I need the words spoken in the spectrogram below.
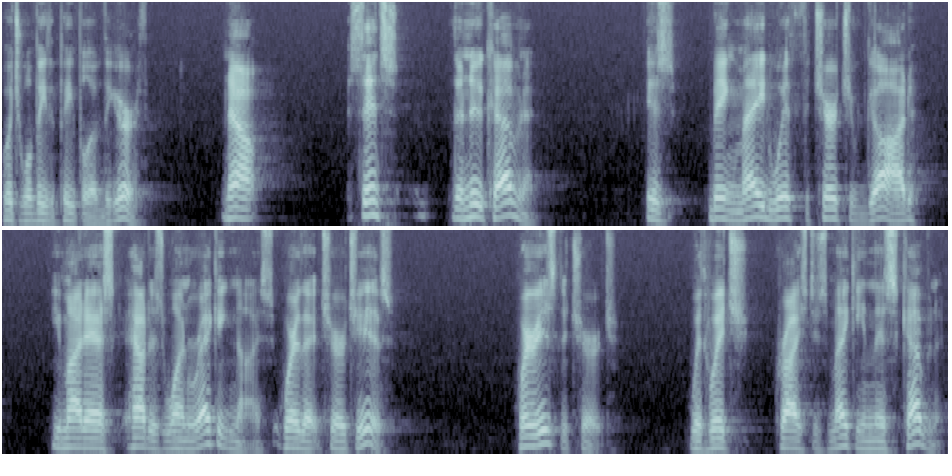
which will be the people of the earth. Now, since the new covenant is being made with the church of God, you might ask, how does one recognize where that church is? Where is the church with which Christ is making this covenant?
